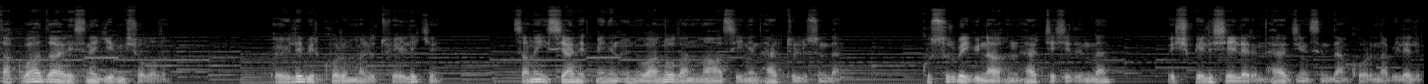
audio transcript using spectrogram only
Takva dairesine girmiş olalım. Öyle bir korunma lütfeyle ki, sana isyan etmenin ünvanı olan maasinin her türlüsünden, kusur ve günahın her çeşidinden ve şüpheli şeylerin her cinsinden korunabilelim.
